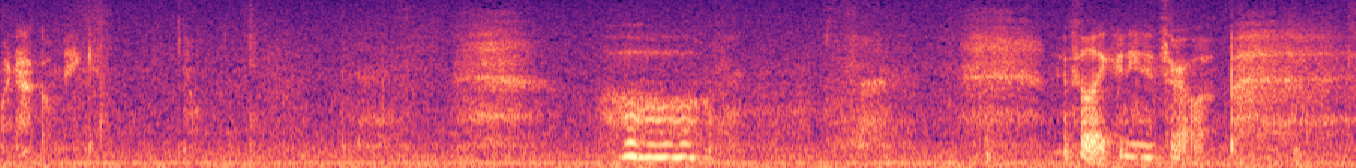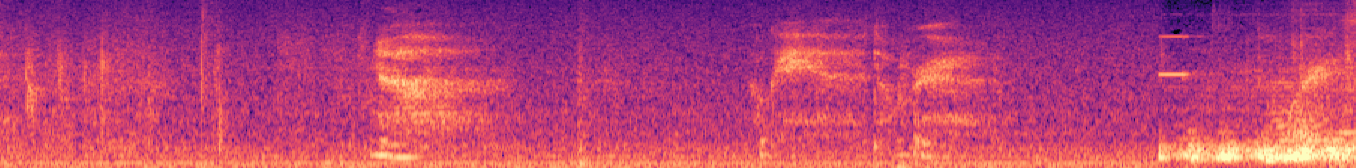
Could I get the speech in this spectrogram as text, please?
We're not gonna make it. Oh. I feel like I need to throw up. Yeah. Okay, it's over. No worries.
